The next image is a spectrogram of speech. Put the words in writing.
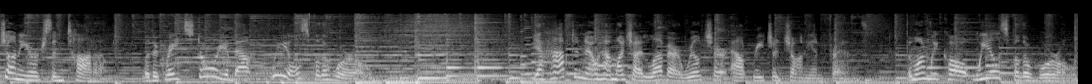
I'm Joni Eareckson Tada with a great story about Wheels for the World. You have to know how much I love our wheelchair outreach at Joni and Friends, the one we call Wheels for the World.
